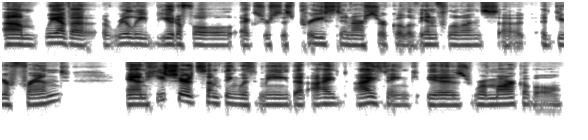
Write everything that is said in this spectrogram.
Um, we have a, a really beautiful exorcist priest in our circle of influence, uh, a dear friend, and he shared something with me that I I think is remarkable,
